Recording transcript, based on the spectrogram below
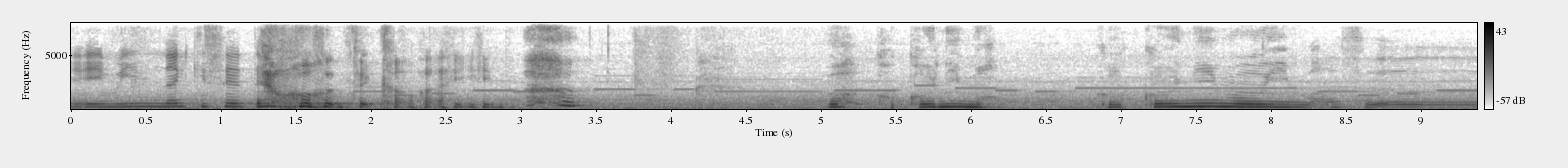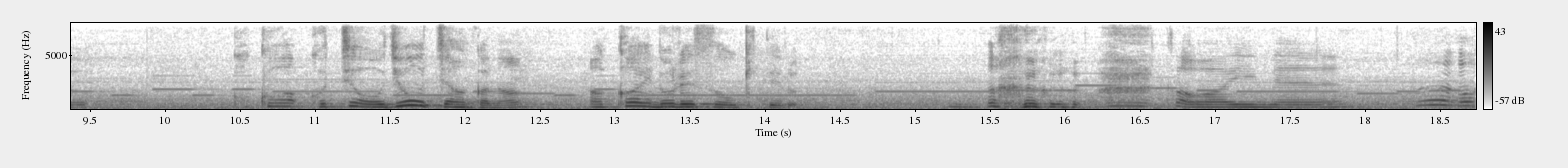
えー、みんな着せてもってか わいいのわここにも。ここにもいます。ここはこっちはお嬢ちゃんかな？赤いドレスを着てる。かわいいね。あおは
